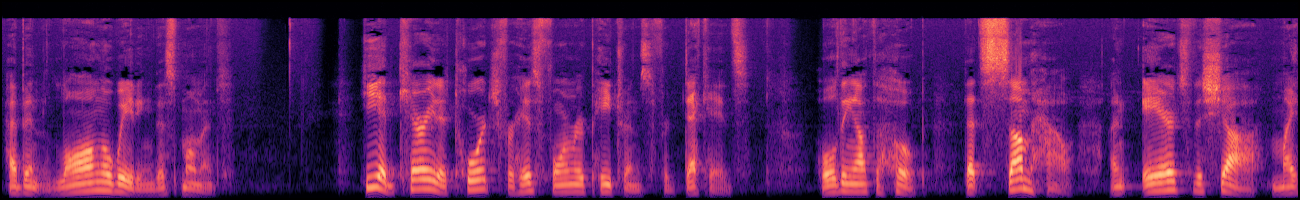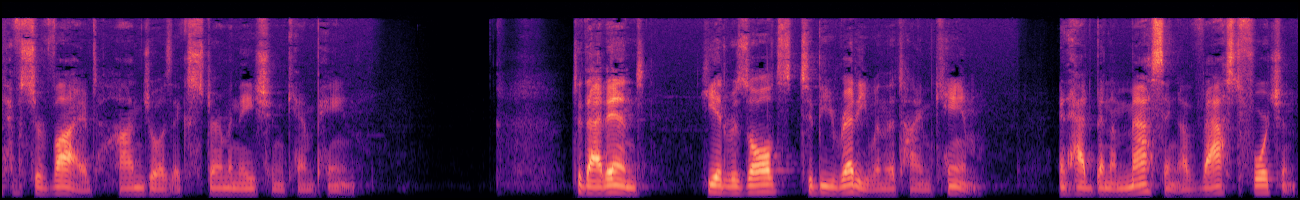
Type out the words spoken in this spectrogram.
had been long awaiting this moment. He had carried a torch for his former patrons for decades, holding out the hope that somehow an heir to the Xia might have survived Han Zhuo's extermination campaign. To that end, he had resolved to be ready when the time came, and had been amassing a vast fortune,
